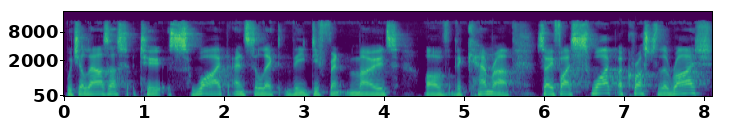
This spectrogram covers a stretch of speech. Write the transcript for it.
which allows us to swipe and select the different modes of the camera. So if I swipe across to the right,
